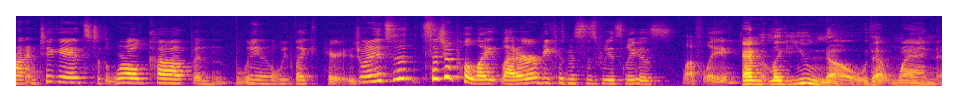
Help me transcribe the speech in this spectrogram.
prime tickets to the World Cup, and you know we'd like Harry to join. It's a, such a polite letter because Mrs. Weasley is lovely. And like you know that when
